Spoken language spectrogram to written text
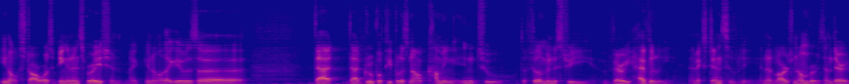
you know star wars being an inspiration like you know like it was uh that that group of people is now coming into the film industry very heavily and extensively and in large numbers and they're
